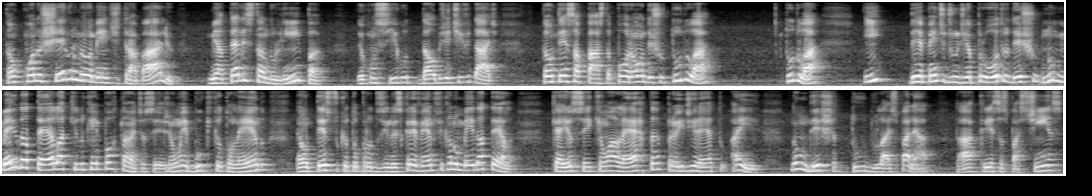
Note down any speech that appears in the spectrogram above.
Então, quando eu chego no meu ambiente de trabalho, minha tela estando limpa, eu consigo dar objetividade. Então tem essa pasta porão, eu deixo tudo lá, tudo lá, e de repente de um dia para o outro eu deixo no meio da tela aquilo que é importante, ou seja, é um e-book que eu estou lendo, é um texto que eu estou produzindo, escrevendo, fica no meio da tela, que aí eu sei que é um alerta para eu ir direto a ele. Não deixa tudo lá espalhado, tá? Cria essas pastinhas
